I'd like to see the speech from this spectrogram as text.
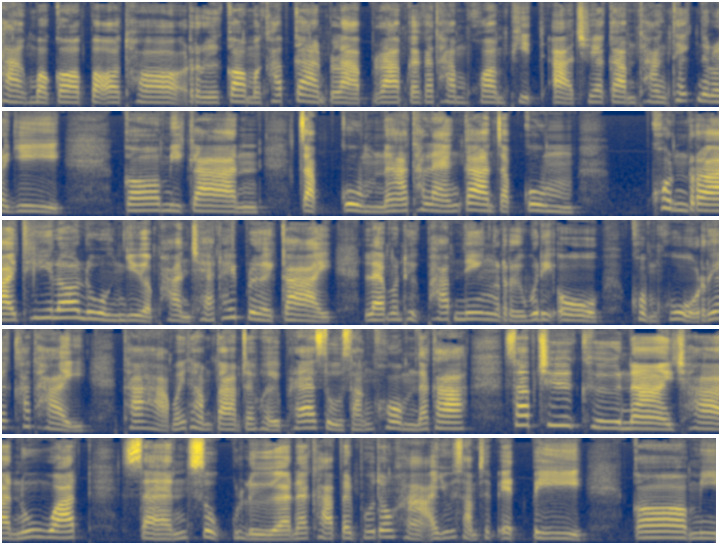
ทางบกปอท หรือกองบังคับการปราบปรามการกระทำความผิดอาชญากรรมทางเทคโนโลยี ก็มีการจับกลุ่มนะคะแถลงการจับกลุ่ม คนร้ายที่ล่อลวงเหยื่อผ่านแชทให้เปลือยกาย และบันทึกภาพนิ่ง หรือวิดีโอข่มขู่เรียกค่าไถ่ถ้าหากไม่ทำตามจะเผยแพร่สู่สังคมนะคะ ทราบชื่อคือนายชานุวัฒน์แสนสุขเหลือนะคะ เป็นผู้ต้องหาอายุ 31 ปี ก็มี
